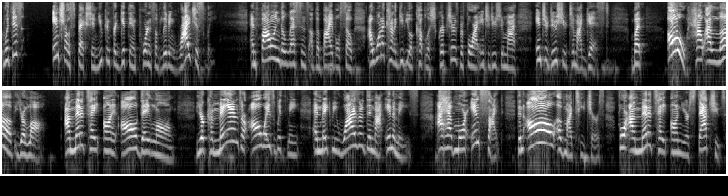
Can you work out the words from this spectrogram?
with this introspection, you can forget the importance of living righteously and following the lessons of the Bible. So I want to kind of give you a couple of scriptures before I introduce you my introduce you to my guest. But oh, how I love your law. I meditate on it all day long. Your commands are always with me and make me wiser than my enemies. I have more insight than all of my teachers, for I meditate on your statutes.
